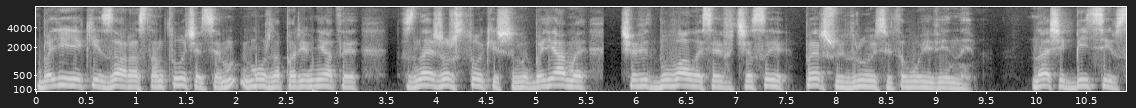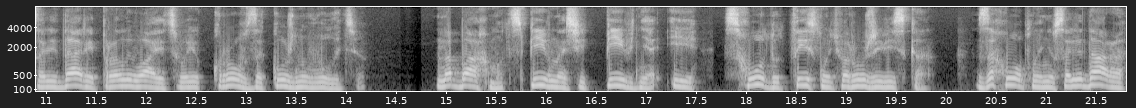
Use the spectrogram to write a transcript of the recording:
Бої, які зараз там точаться, можна порівняти з найжорстокішими боями, що відбувалися в часи Першої і Другої світової війни. Наші бійці в Солідарі проливають свою кров за кожну вулицю. На Бахмут з півночі, півдня і сходу тиснуть ворожі війська. Захопленню Солідара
